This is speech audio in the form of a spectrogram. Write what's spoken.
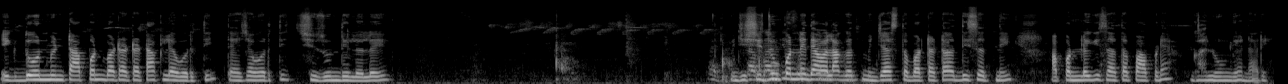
एक दोन मिनटं आपण बटाटा टाकल्यावरती त्याच्यावरती शिजून दिलेलं आहे. म्हणजे शिजून पण नाही द्यावं लागत म्हणजे जास्त बटाटा दिसत नाही. आपण लगेच आता पापड्या घालून घेणार आहे.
